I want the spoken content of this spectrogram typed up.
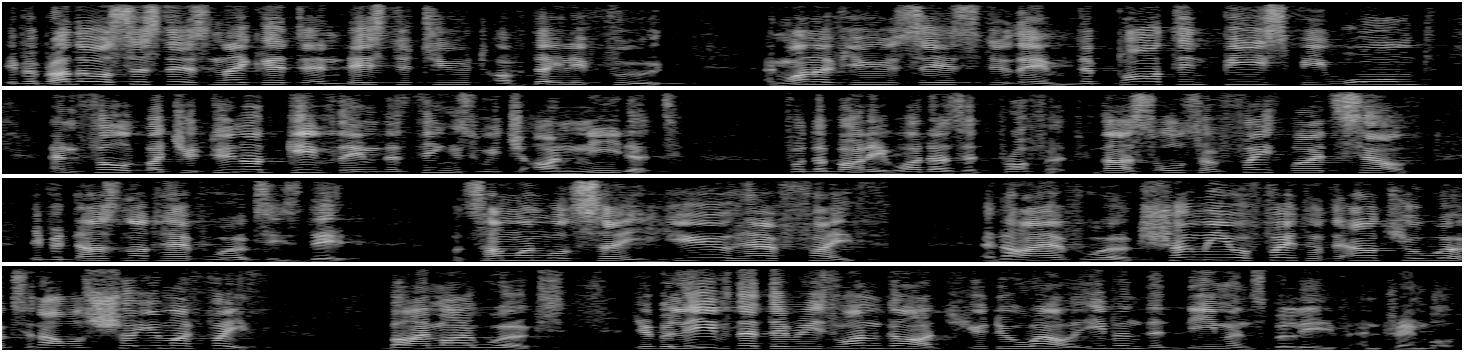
If a brother or sister is naked and destitute of daily food, and one of you says to them, Depart in peace, be warmed and filled, but you do not give them the things which are needed for the body, what does it profit? Thus, also faith by itself, if it does not have works, is dead. But someone will say, You have faith, and I have works. Show me your faith without your works, and I will show you my faith by my works. You believe that there is one God, you do well. Even the demons believe and tremble.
